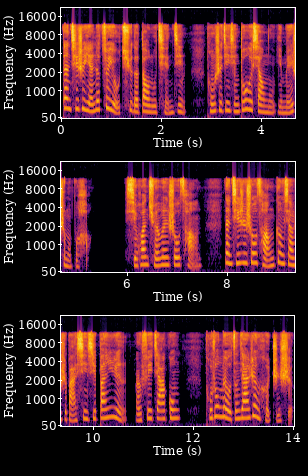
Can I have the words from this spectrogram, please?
但其实沿着最有趣的道路前进。同时进行多个项目也没什么不好。喜欢全文收藏，但其实收藏更像是把信息搬运，而非加工。途中没有增加任何知识。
